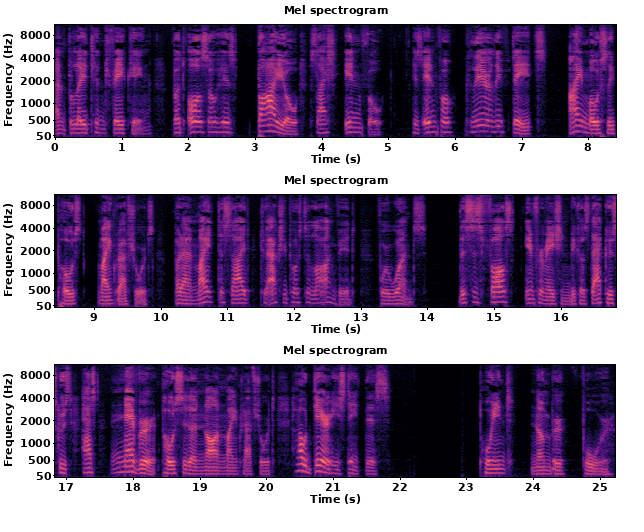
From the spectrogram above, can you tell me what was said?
and blatant faking, but also his bio slash info. His info clearly states, I mostly post Minecraft shorts, but I might decide to actually post a long vid for once. This is false information because that Goose has never posted a non Minecraft short. How dare he state this? Point number four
